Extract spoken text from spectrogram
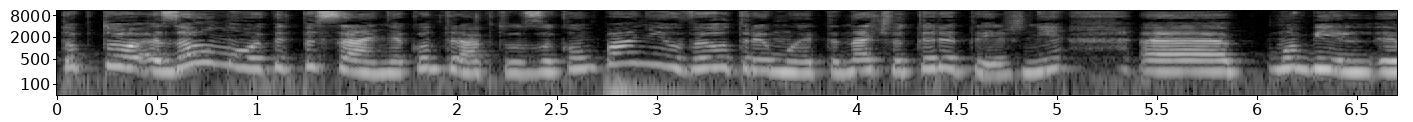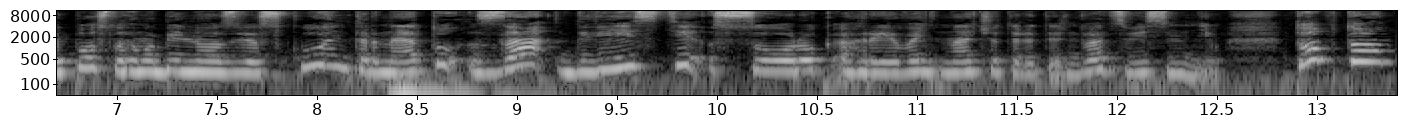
Тобто, за умови підписання контракту з компанією, ви отримуєте на 4 тижні е, мобіль, е, послуги мобільного зв'язку інтернету за 240 гривень на 4 тижні, 28 днів. Тобто,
